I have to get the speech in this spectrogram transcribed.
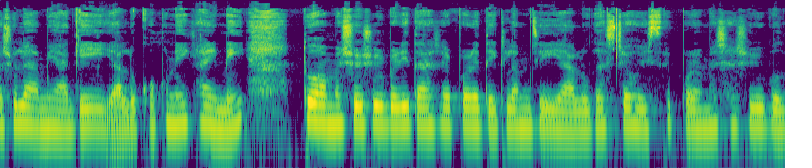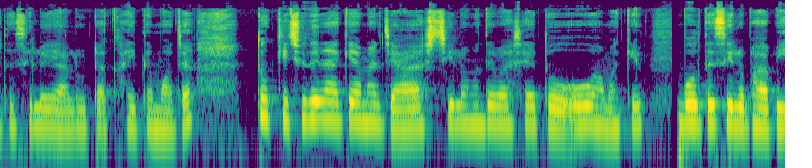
আসলে আমি আগে এই আলু কখনোই খাইনি তো আমার শ্বশুর বাড়িতে আসার পরে দেখলাম যে এই আলু গাছটা হয়েছে। পরে আমার শাশুড়ি বলতেছিল, এই আলুটা খাইতে মজা। তো কিছুদিন আগে আমার যা আসছিল আমাদের বাসায়, তো ও আমাকে বলতেছিল, ভাবি,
